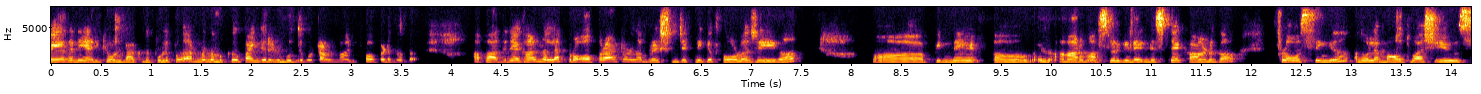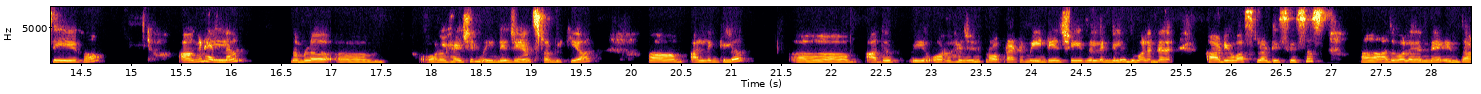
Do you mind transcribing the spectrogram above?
വേദനയായിരിക്കും ഉണ്ടാക്കുന്നത്. പുളിപ്പ് കാരണം നമുക്ക് ഭയങ്കര ഒരു ബുദ്ധിമുട്ടാണല്ലോ അനുഭവപ്പെടുന്നത്. അപ്പൊ അതിനേക്കാൾ നല്ല പ്രോപ്പറായിട്ടുള്ള ബ്രഷിംഗ് ടെക്നിക്ക് ഫോളോ ചെയ്യുക. പിന്നെ ആറ് മാസത്തിലൊരിക്കൽ ഡെന്റിസ്റ്റിനെ കാണുക. ഫ്ലോസിങ് അതുപോലെ മൗത്ത് വാഷ് യൂസ് ചെയ്യുക. അങ്ങനെയെല്ലാം നമ്മൾ ഓറൽ ഹൈജീൻ മെയിന്റെയിൻ ചെയ്യാൻ ശ്രമിക്കുക. അല്ലെങ്കിൽ അത് ഈ ഓറൽ ഹൈജീൻ പ്രോപ്പറായിട്ട് മെയിന്റെയിൻ ചെയ്തില്ലെങ്കിൽ ഇതുപോലെ തന്നെ കാർഡിയോവാസ്കുലർ ഡിസീസസ് അതുപോലെ തന്നെ എന്താ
